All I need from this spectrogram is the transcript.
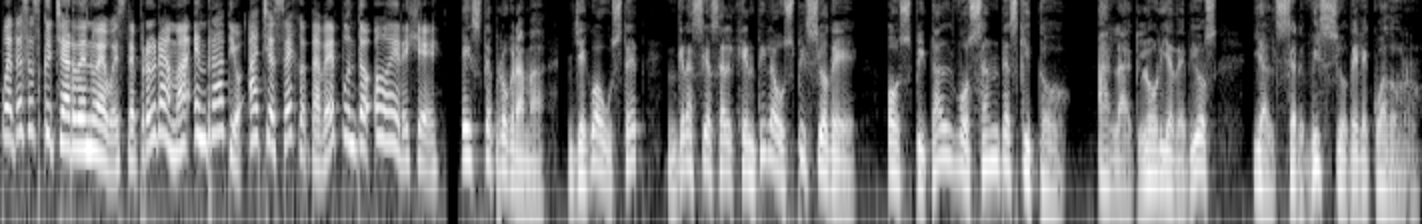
Puedes escuchar de nuevo este programa en radio hcjb.org. Este programa llegó a usted gracias al gentil auspicio de Hospital Bozán de a la gloria de Dios y al servicio del Ecuador.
